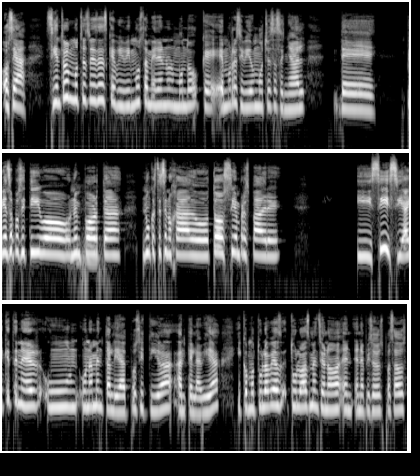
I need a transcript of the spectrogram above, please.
O sea, siento muchas veces que vivimos también en un mundo que hemos recibido mucho esa señal de piensa positivo, no importa, nunca estés enojado, todo siempre es padre. Y sí, sí hay que tener un- una mentalidad positiva ante la vida. Y como tú lo, habías, tú lo has mencionado en, en episodios pasados,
